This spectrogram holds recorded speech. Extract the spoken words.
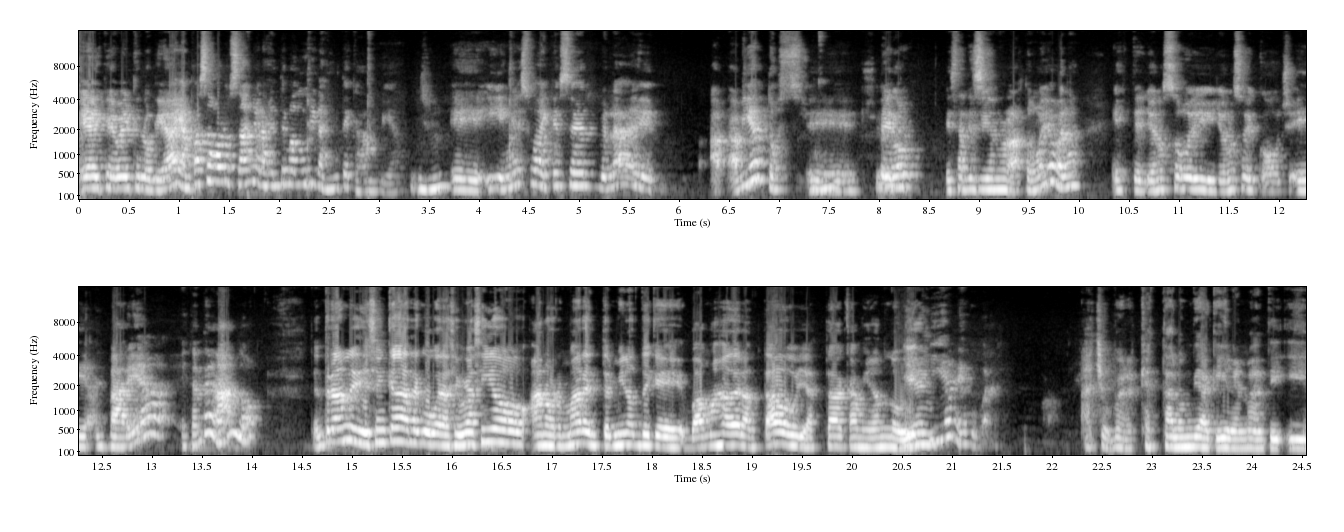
Eh, hay que ver qué es lo que hay. Han pasado los años, la gente madura y la gente cambia. Ujú. Eh, y en eso hay que ser, ¿verdad? Eh, a- abiertos. eh, Sí, pero esas decisiones no las tomo yo, ¿verdad? Este, yo no soy, yo no soy coach. Eh, Barea está entrenando. Está entrenando y dicen que la recuperación ha sido anormal en términos de que va más adelantado, ya está caminando Y bien. quiere jugar. Hacho, pero es que está el de aquí, ¿verdad? Y, y-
